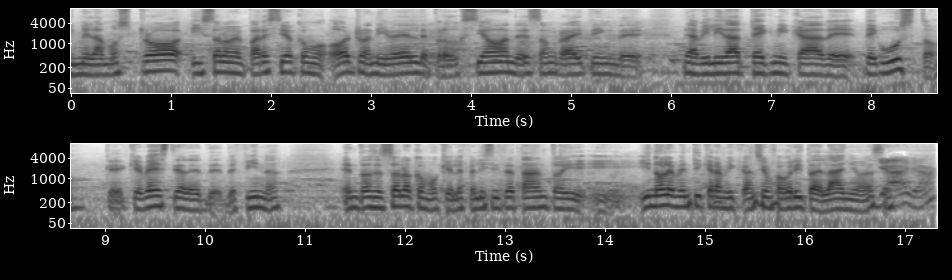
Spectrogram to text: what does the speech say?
Y me la mostró y solo me pareció como otro nivel de producción, de songwriting, de, de habilidad técnica, de, de gusto, que, que bestia de, de- fina. Entonces solo como que le felicité tanto y, y- y no le mentí que era mi canción favorita del año. así. Ya, ya.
